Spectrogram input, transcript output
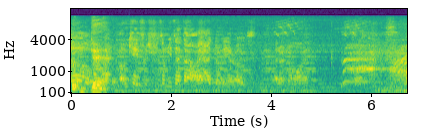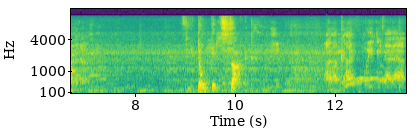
Don't you dare. Okay, for, for some reason I thought I had no arrows. I don't know why. If you don't get sucked, I, I'm, I'm bleeping that out.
